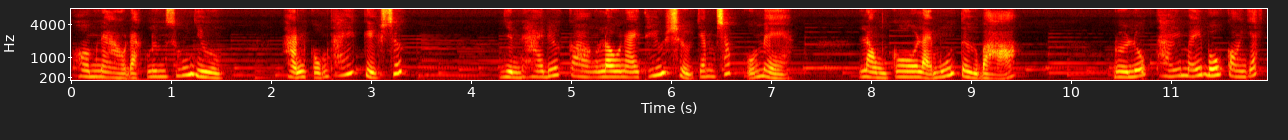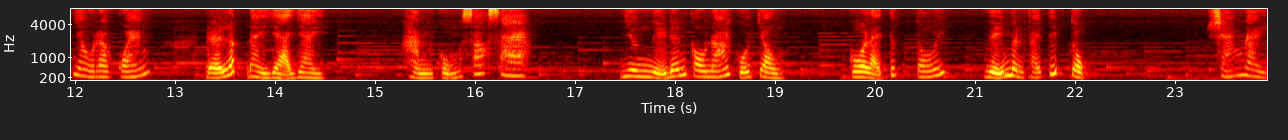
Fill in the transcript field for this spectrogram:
Hôm nào đặt lưng xuống giường hạnh cũng thấy kiệt sức. Nhìn hai đứa con lâu nay thiếu sự chăm sóc của mẹ, lòng cô lại muốn từ bỏ. Đôi lúc thấy mấy bố con dắt nhau ra quán, để lấp đầy dạ dày. Hạnh cũng xót xa. Nhưng nghĩ đến câu nói của chồng, cô lại tức tối, nghĩ mình phải tiếp tục. Sáng nay,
